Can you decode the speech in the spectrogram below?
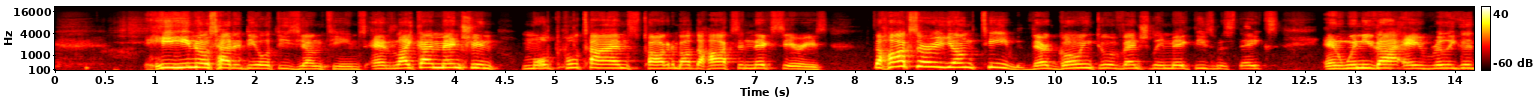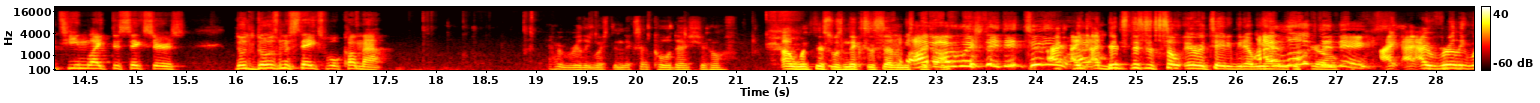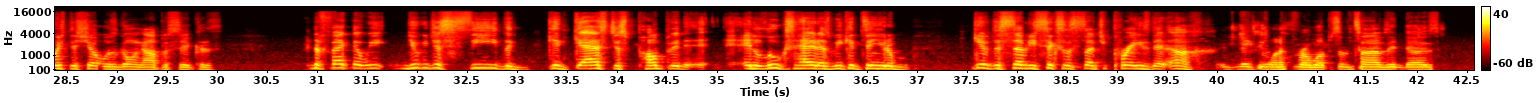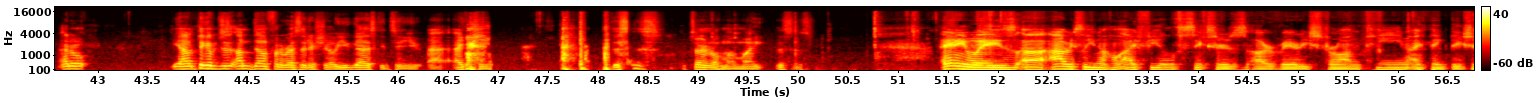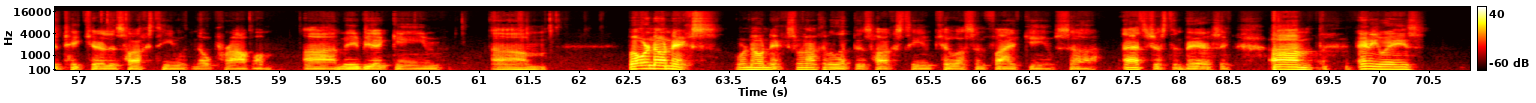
He he knows how to deal with these young teams, and like I mentioned multiple times, talking about the Hawks and Knicks series, the Hawks are a young team. They're going to eventually make these mistakes, and when you got a really good team like the Sixers, those those mistakes will come out. I really wish the Knicks had pulled that shit off. I wish this was Knicks and 76. I, I wish they did too. I, I, I, this this is so irritating me that we I love show. the Knicks. I I really wish the show was going opposite because the fact that we you could just see the gas just pumping in Luke's head as we continue to give the 76ers such praise that uh it makes me want to throw up sometimes it does. I don't yeah, I think I'm just I'm done for the rest of the show. You guys continue. I, I can't. this is turning off my mic. This is Anyways, uh, obviously, you know how I feel. Sixers are a very strong team. I think they should take care of this Hawks team with no problem. Uh, maybe a game, um, but we're no Knicks. We're no Knicks. We're not going to let this Hawks team kill us in five games. Uh, that's just embarrassing. Um, anyways,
